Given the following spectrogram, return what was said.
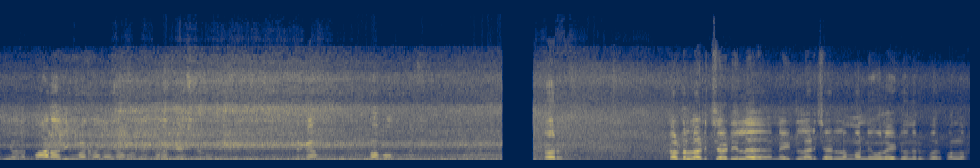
இங்கே வந்து பாறை அதிகமாக இருக்கும். அதனால உங்களுக்கு நல்ல டேஸ்ட் இருக்கும். சரிங்களா? பார்ப்போம். பாரு. கடல் அடிச்ச அடியில் நைட்டில் அடிச்ச அடியில் மண் இவ்வளோ ஹைட் வந்திருக்கு பாரு பள்ளம்.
